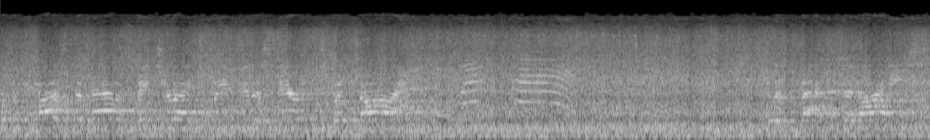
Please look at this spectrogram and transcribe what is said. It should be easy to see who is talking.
Speaker 1: the Mazda Madam feature race wins in a series with nine. It was back to 90s.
